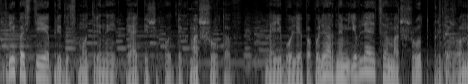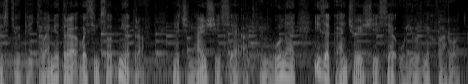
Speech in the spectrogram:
В крепости предусмотрены пять пешеходных маршрутов. Наиболее популярным является маршрут протяженностью 3 километра 800 метров – начинающийся от Хенгуна и заканчивающийся у южных ворот.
